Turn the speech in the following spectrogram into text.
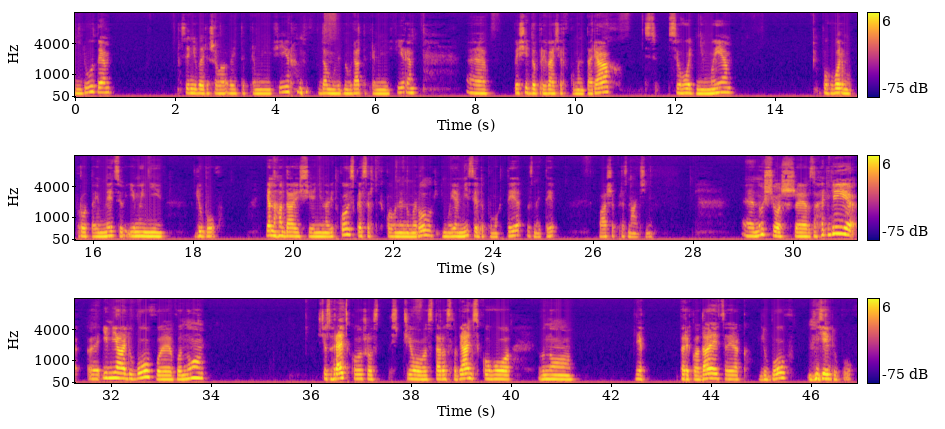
люди. Сьогодні вирішила вийти в прямий ефір, будемо відновляти прямі ефіри. Е, Пишіть добрий вечір в коментарях. Сьогодні ми поговоримо про таємницю імені Любов. Я нагадаю, що я Ніна Вітковська, сертифікований нумеролог, і моя місія допомогти знайти ваше призначення. Е, Ну що ж, е, взагалі, е, ім'я Любов, воно що з грецького, що, що старослов'янського, воно як перекладається як любов, є любов.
